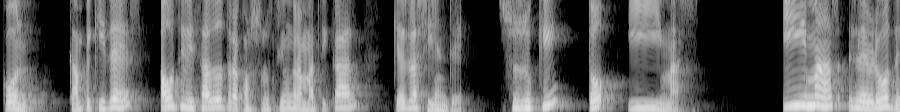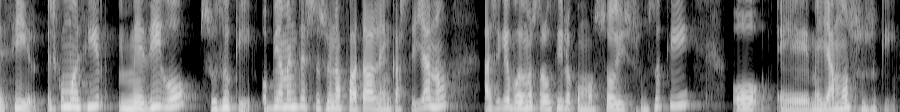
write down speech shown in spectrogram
con Des ha utilizado otra construcción gramatical que es la siguiente: Suzuki to más. Y más es el verbo decir. Es como decir me digo Suzuki. Obviamente esto suena fatal en castellano, así que podemos traducirlo como soy Suzuki o eh, me llamo Suzuki.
